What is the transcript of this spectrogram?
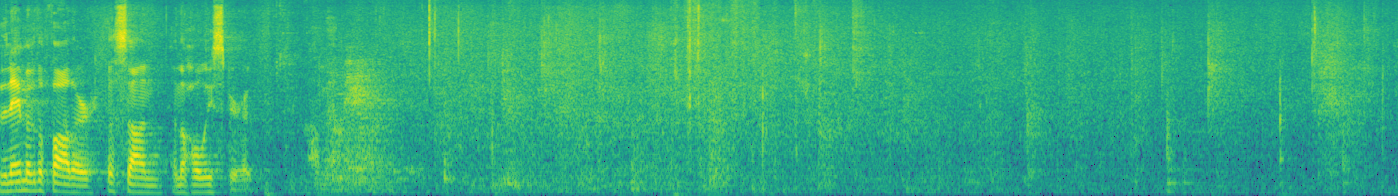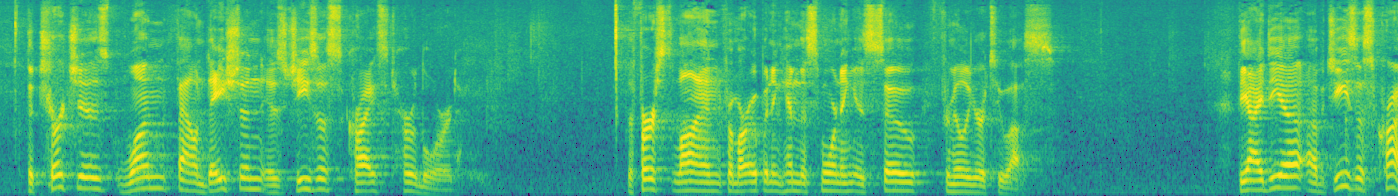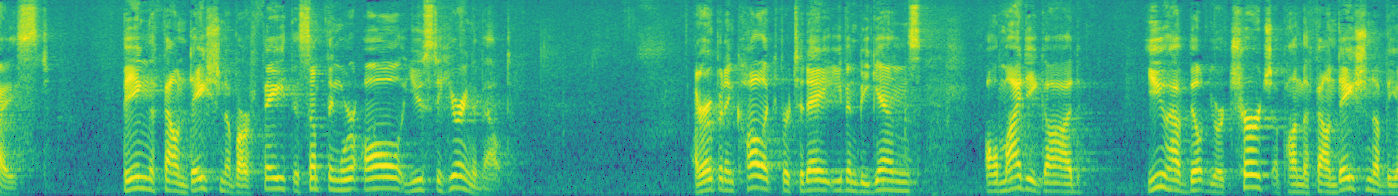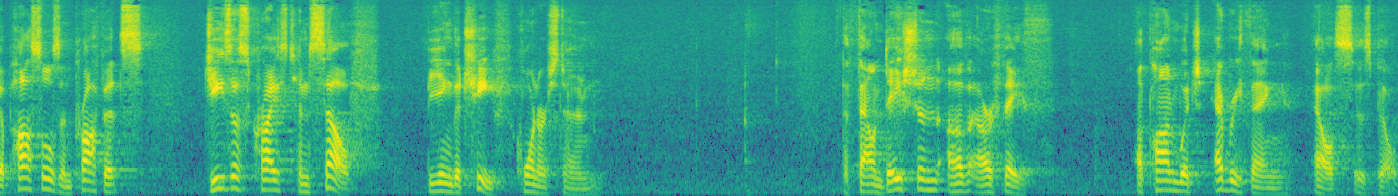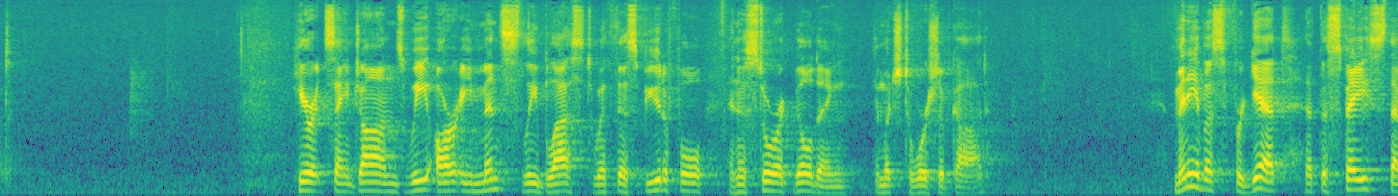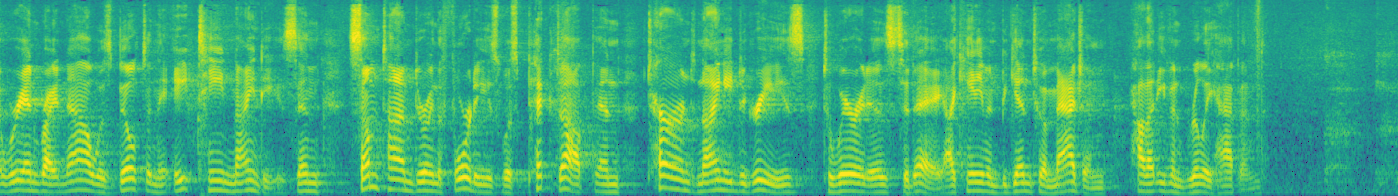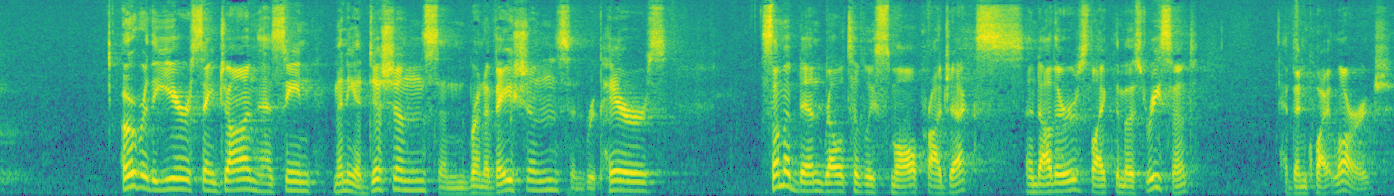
In the name of the Father, the Son, and the Holy Spirit. Amen. The church's one foundation is Jesus Christ, her Lord. The first line from our opening hymn this morning is so familiar to us. The idea of Jesus Christ being the foundation of our faith is something we're all used to hearing about. Our opening collect for today even begins Almighty God, you have built your church upon the foundation of the apostles and prophets, Jesus Christ Himself being the chief cornerstone. The foundation of our faith, upon which everything else is built. Here at St. John's, we are immensely blessed with this beautiful and historic building in which to worship God. Many of us forget that the space that we're in right now was built in the 1890s and sometime during the 40s was picked up and turned 90 degrees to where it is today. I can't even begin to imagine how that even really happened. Over the years, St. John has seen many additions and renovations and repairs. Some have been relatively small projects, and others, like the most recent, have been quite large.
